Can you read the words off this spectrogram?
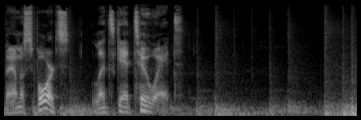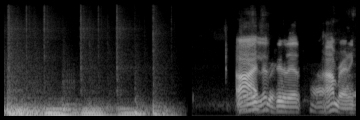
Bama Sports. Let's get to it. All right, let's three. do this. I'm ready.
